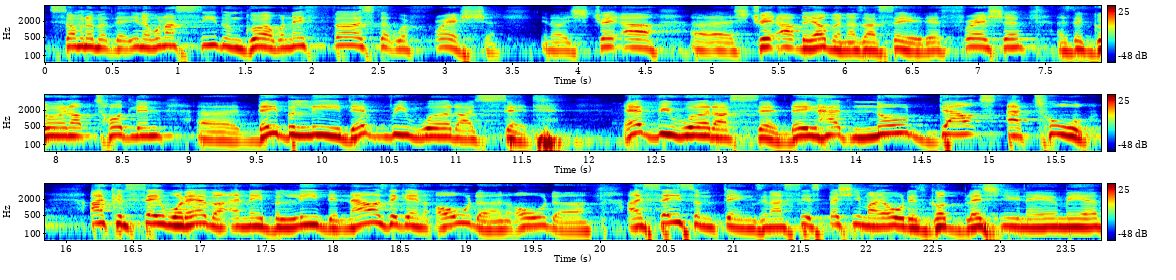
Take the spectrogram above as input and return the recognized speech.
some of them, you know, when I see them grow up, when they first that were fresh, you know, straight out, uh, straight out the oven, as I say, they're fresher as they're growing up, toddling. Uh, they believed every word I said, every word I said. They had no doubts at all I can say whatever and they believed it. Now, as they're getting older and older, I say some things and I say, especially my oldest, God bless you, Naomi.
